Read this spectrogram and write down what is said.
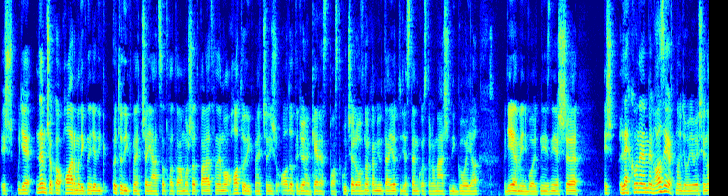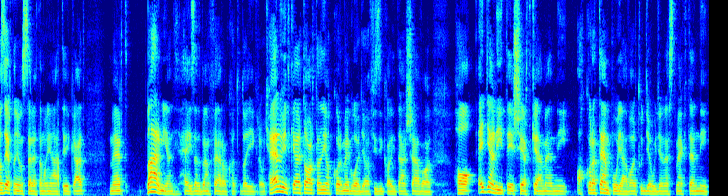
És ugye nem csak a harmadik, negyedik, ötödik meccsen játszott hatalmasat Palát, hanem a hatodik meccsen is adott egy olyan keresztpaszt Kucserovnak, ami után jött ugye Stemkosznak a második gólja, hogy élmény volt nézni, és, és Lekonen meg azért nagyon jó, és én azért nagyon szeretem a játékát, mert bármilyen helyzetben felrakhatod a égre. Hogyha előnyt kell tartani, akkor megoldja a fizikalitásával. Ha egyenlítésért kell menni, akkor a tempójával tudja ugyanezt megtenni.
